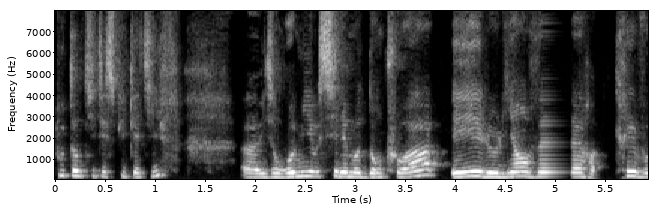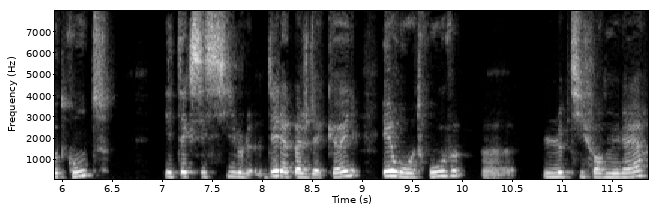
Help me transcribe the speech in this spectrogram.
tout un petit explicatif. ils ont remis aussi les modes d'emploi et le lien vers créer votre compte accessible dès la page d'accueil et on retrouve euh, le petit formulaire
